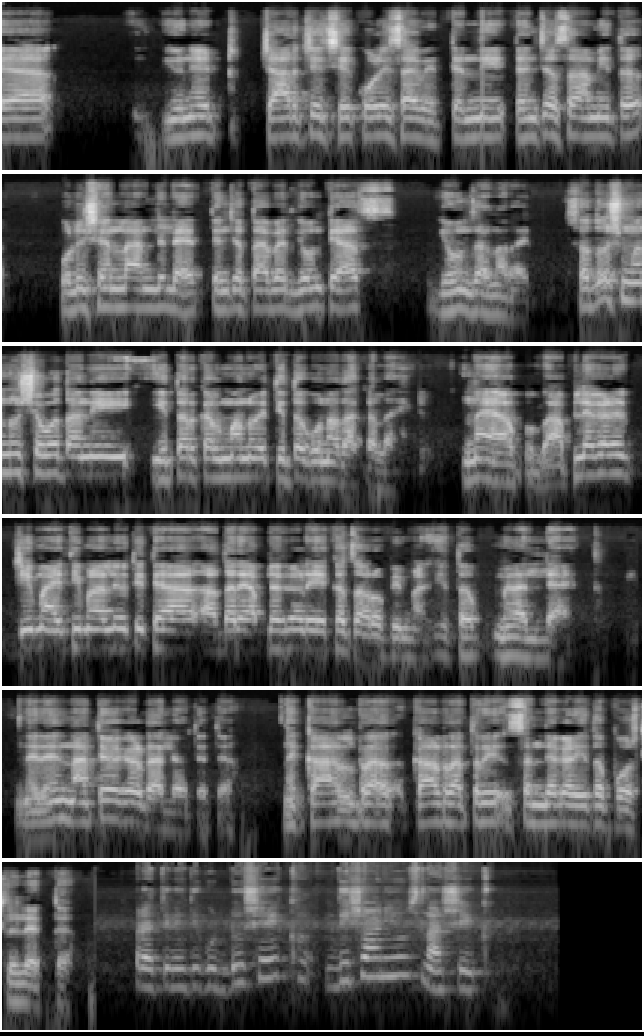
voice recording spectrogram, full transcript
युनिट चारचे जे कोळी साहेब आहेत त्यांनी त्यांच्यासह आम्ही इथं पोल्युशनला आणलेले आहेत. त्यांच्या ताब्यात घेऊन ते आज घेऊन जाणार आहेत. सदोष मनुष्यवध आणि इतर कलमान्वये तिथं गुन्हा दाखल आहे. नाही आपल्याकडे जी माहिती मिळाली होती त्या आधारे आपल्याकडे एकच आरोपी इथं मिळालेले आहेत. नाही नातेवाईकडे नातेवाईकाकडे आल्या होत्या त्या. नाही काल रा- काल रात्री संध्याकाळी इथं पोहोचलेल्या आहेत त्या. प्रतिनिधी गुड्डू शेख दिशा न्यूज नाशिक.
